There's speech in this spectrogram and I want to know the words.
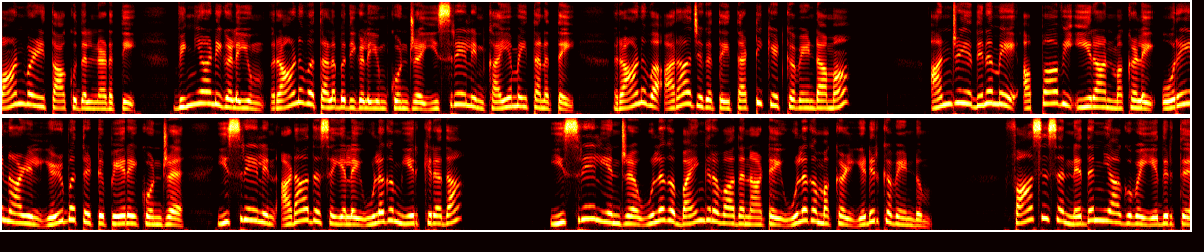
வான்வழி தாக்குதல் நடத்தி விஞ்ஞானிகளையும் இராணுவ தளபதிகளையும் கொன்ற இஸ்ரேலின் கயமைத்தனத்தை இராணுவ அராஜகத்தை தட்டி கேட்க வேண்டாமா? அன்றைய தினமே அப்பாவி ஈரான் மக்களை ஒரே நாளில் எழுபத்தெட்டு பேரை கொன்ற இஸ்ரேலின் அடாத செயலை உலகம் ஏற்கிறதா? இஸ்ரேல் என்ற உலக பயங்கரவாத நாட்டை உலக மக்கள் எதிர்க்க வேண்டும். ஃபாசிச நெதன்யாகுவை எதிர்த்து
